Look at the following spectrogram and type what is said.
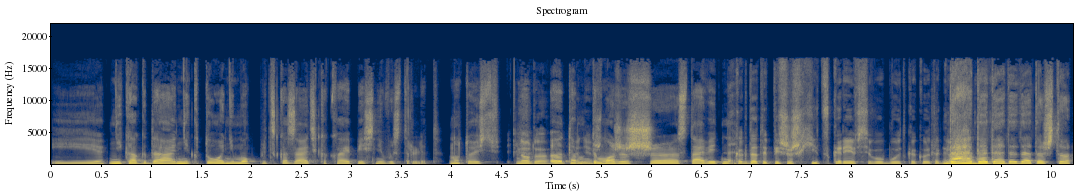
и никогда никто не мог предсказать, какая песня выстрелит. Ну, то есть, ну да, э, там, ты можешь э, ставить... Когда ты пишешь хит, скорее всего, будет какой-то Да, да, да, да, да, то, что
